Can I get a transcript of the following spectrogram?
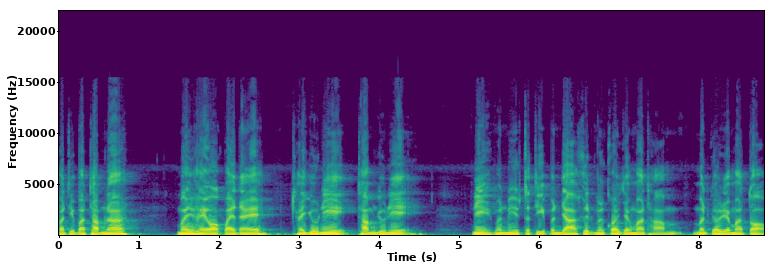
ปฏิบัติธรรมนะ ไม่ให้ออกไปไหน ให้อยู่นี่ทำอยู่นี่ นี่มันมีสติปัญญาขึ้นมันก็ยังมาถาม มันก็จะมาตอบ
